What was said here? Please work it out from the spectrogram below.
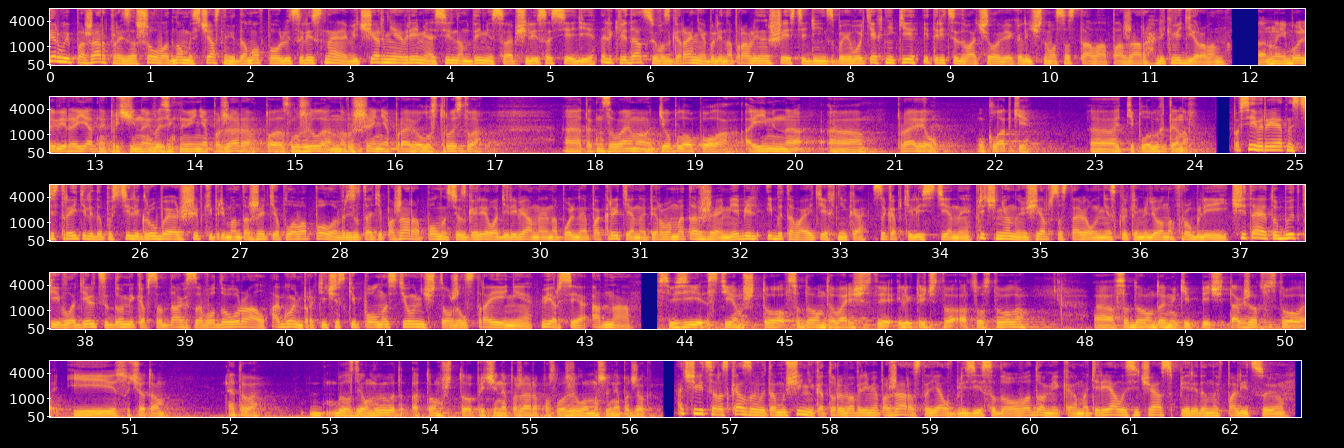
Первый пожар произошел в одном из частных домов по улице Лесная. В вечернее время о сильном дыме сообщили соседи. На ликвидацию возгорания были направлены 6 единиц боевой техники и 32 человека личного состава. Пожар ликвидирован. Наиболее вероятной причиной возникновения пожара послужило нарушение правил устройства э, так называемого теплого пола, а именно э, правил укладки э, тепловых тенов. По всей вероятности, строители допустили грубые ошибки при монтаже теплого пола. В результате пожара полностью сгорело деревянное напольное покрытие на первом этаже, мебель и бытовая техника. Закоптились стены. Причиненный ущерб составил несколько миллионов рублей. Считают убытки и владельцы домиков в садах завода «Урал». Огонь практически полностью уничтожил строение. Версия одна. В связи с тем, что в садовом товариществе электричество отсутствовало, э, в садовом домике печь также отсутствовала, и с учетом этого был сделан вывод о том, что причиной пожара послужил умышленный поджог. Очевидцы рассказывают о мужчине, который во время пожара стоял вблизи садового домика. Материалы сейчас переданы в полицию.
